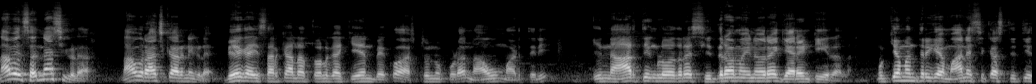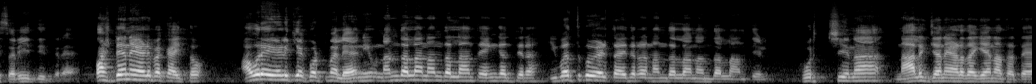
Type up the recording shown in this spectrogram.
ನಾವೇನು ಸನ್ಯಾಸಿಗಳ? ನಾವು ರಾಜಕಾರಣಿಗಳೇ. ಬೇಗ ಈ ಸರ್ಕಾರ ತೊಲಗಕ್ಕೆ ಏನು ಬೇಕೋ ಅಷ್ಟನ್ನು ಕೂಡ ನಾವು ಮಾಡ್ತೀರಿ. ಇನ್ನು ಆರು ತಿಂಗಳು ಹೋದರೆ ಸಿದ್ದರಾಮಯ್ಯನವರೇ ಗ್ಯಾರಂಟಿ ಇರಲ್ಲ. ಮುಖ್ಯಮಂತ್ರಿಗೆ ಮಾನಸಿಕ ಸ್ಥಿತಿ ಸರಿ ಇದ್ದಿದ್ರೆ ಫಸ್ಟ್ ಡೇನೇ ಹೇಳಬೇಕಾಯ್ತು. ಅವರೇ ಹೇಳಿಕೆ ಕೊಟ್ಟ ಮೇಲೆ ನೀವು ನಂದಲ್ಲ ನಂದಲ್ಲ ಅಂತ ಹೆಂಗಂತೀರ? ಇವತ್ತಿಗೂ ಹೇಳ್ತಾ ಇದ್ದೀರಾ, ನಂದಲ್ಲ ನಂದಲ್ಲ ಅಂತೇಳಿ. ಕುರ್ಚಿನ ನಾಲ್ಕು ಜನ ಹೇಳ್ದಾಗ ಏನಾಗ್ತತೆ?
